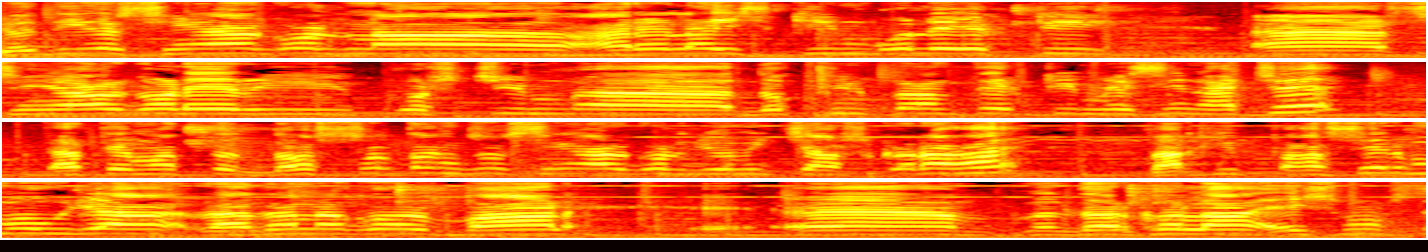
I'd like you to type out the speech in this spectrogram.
যদিও সিঙ্গারগড় না আরএলআই স্কিম বলে একটি সিঙ্গারগড়ের পশ্চিম দক্ষিণ প্রান্তে একটি মেশিন আছে, তাতে মাত্র দশ শতাংশ সিঙ্গারগড় জমি চাষ করা হয়। বাকি পাশের মৌজা, রাধানগর, বাড় দরখলা, এই সমস্ত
